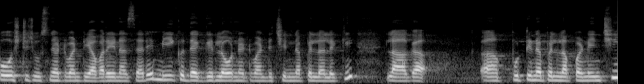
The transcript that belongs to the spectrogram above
పోస్ట్ చూసినటువంటి ఎవరైనా సరే మీకు దగ్గరలో ఉన్నటువంటి చిన్నపిల్లలకి ఇలాగా పుట్టిన పిల్లప్పటి నుంచి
